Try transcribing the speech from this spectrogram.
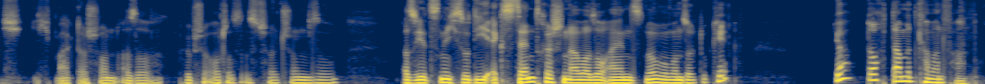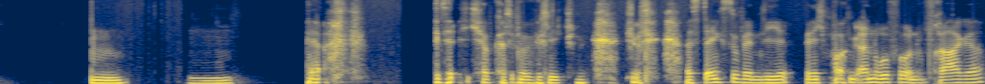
ich, ich mag das schon. Also hübsche Autos ist halt schon so. Also jetzt nicht so die exzentrischen, aber so eins, ne, wo man sagt, okay, ja, doch, damit kann man fahren. Mhm. Mhm. Ja. Ich habe gerade überlegt, was denkst du, wenn die, wenn ich morgen anrufe und frage,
